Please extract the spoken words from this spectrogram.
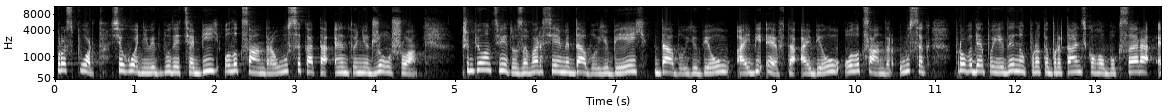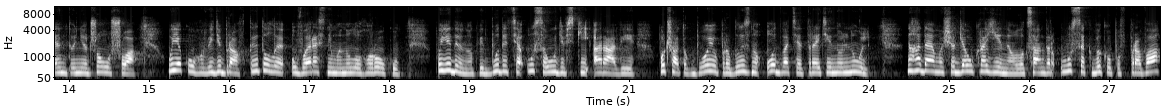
Про спорт сьогодні відбудеться бій Олександра Усика та Ентоні Джошуа. Чемпіон світу за версіями WBA, WBO, IBF та IBO Олександр Усик проведе поєдинок проти британського боксера Ентоні Джошуа, у якого відібрав титули у вересні минулого року. Поєдинок відбудеться у Саудівській Аравії. Початок бою приблизно о 23.00. Нагадаємо, що для України Олександр Усик викупив права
